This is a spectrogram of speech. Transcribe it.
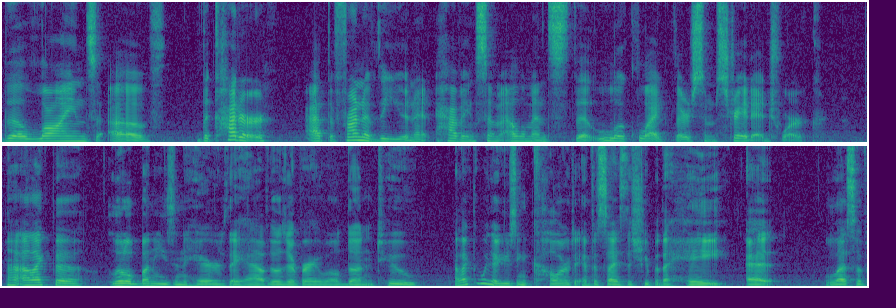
the lines of the cutter at the front of the unit having some elements that look like there's some straight edge work. I, like the little bunnies and hares they have. Those are very well done too. I like the way they're using color to emphasize the shape of the hay at less of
